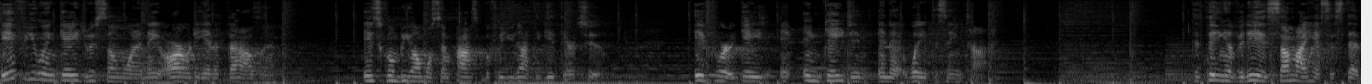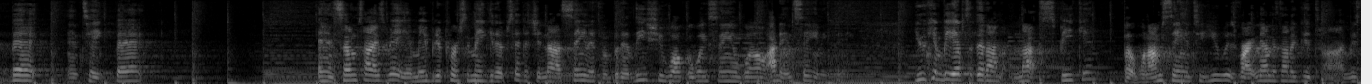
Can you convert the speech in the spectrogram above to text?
if you engage with someone and they already at a thousand, it's going to be almost impossible for you not to get there too. If we're engaging in that way at the same time. The thing of it is, somebody has to step back and take back. And sometimes, may and maybe the person may get upset that you're not saying anything, but at least you walk away saying, "Well, I didn't say anything." You can be upset that I'm not speaking, but what I'm saying to you is, right now is not a good time. It's,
